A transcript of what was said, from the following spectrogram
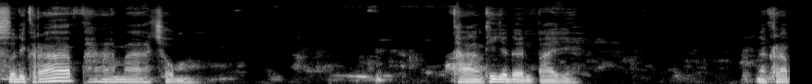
สวัสดีครับ พามาชม ทางที่จะเดินไปนะครับ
